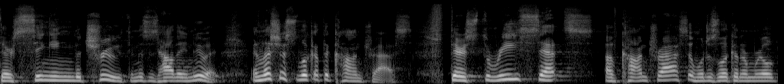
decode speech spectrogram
they're singing the truth, and this is how they knew it. And let's just look at the contrast. There's three sets of contrast, and we'll just look at them real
